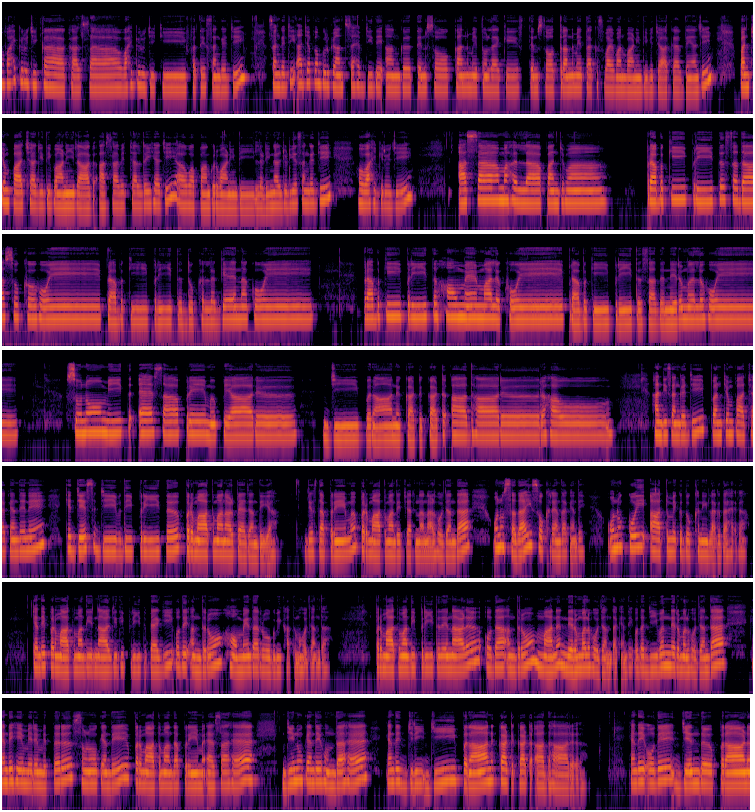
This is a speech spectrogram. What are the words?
ਵਾਹਿਗੁਰੂ ਜੀ ਕਾ ਖਾਲਸਾ, ਵਾਹਿਗੁਰੂ ਜੀ ਕੀ ਫਤਿਹ ਸੰਗਤ ਜੀ। ਸੰਗਤ ਜੀ, ਅੱਜ ਆਪਾਂ ਗੁਰੂ ਗ੍ਰੰਥ ਸਾਹਿਬ ਜੀ ਦੇ ਅੰਗ 391 ਤੋਂ ਲੈ ਕੇ 393 ਤੱਕ ਸਵਾਇਵਾਨ ਬਾਣੀ ਦੀ ਵਿਚਾਰ ਕਰਦੇ ਹਾਂ ਜੀ। ਪੰਚਮ ਪਾਤਸ਼ਾਹ ਜੀ ਦੀ ਬਾਣੀ ਰਾਗ ਆਸਾ ਵਿੱਚ ਚੱਲ ਰਹੀ ਹੈ ਜੀ। ਆਓ ਆਪਾਂ ਗੁਰਬਾਣੀ ਦੀ ਲੜੀ ਨਾਲ ਜੁੜੀਏ ਸੰਗਤ ਜੀ। ਵਾਹਿਗੁਰੂ ਜੀ, ਆਸਾ ਮਹੱਲਾ ਪੰਜਵਾਂ ਪ੍ਰਭ ਕੀ ਪ੍ਰੀਤ ਸਦਾ ਸੁਖ ਹੋਏ, ਪ੍ਰਭ ਕੀ ਪ੍ਰੀਤ ਦੁਖ ਲੱਗੇ ਨਾ ਕੋਏ। ਪ੍ਰਭ ਕੀ ਪ੍ਰੀਤ ਹਉ ਮੈਂ ਮਲ ਖੋਏ, ਪ੍ਰਭ ਕੀ ਪ੍ਰੀਤ ਸਦ ਨਿਰਮਲ ਹੋਏ। ਸੁਨੋ ਮੀਤ ਐਸਾ ਪ੍ਰੇਮ ਪਿਆਰ ਜੀ ਪ੍ਰਾਨ ਘਟ ਘਟ ਆਧਾਰ ਰਹਾਓ। ਹਾਂਜੀ ਸੰਗਤ ਜੀ, ਪੰਚਮ ਪਾਤਸ਼ਾਹ ਕਹਿੰਦੇ ਨੇ ਕਿ ਜਿਸ ਜੀਵ ਦੀ ਪ੍ਰੀਤ ਪਰਮਾਤਮਾ ਨਾਲ ਪੈ ਜਾਂਦੀ ਆ, ਜਿਸ ਦਾ ਪ੍ਰੇਮ ਪਰਮਾਤਮਾ ਦੇ ਚਰਨਾਂ ਨਾਲ ਹੋ ਜਾਂਦਾ, ਉਹਨੂੰ ਸਦਾ ਹੀ ਸੁੱਖ ਰਹਿੰਦਾ ਕਹਿੰਦੇ, ਉਹਨੂੰ ਕੋਈ ਆਤਮਿਕ ਦੁੱਖ ਨਹੀਂ ਲੱਗਦਾ ਹੈਗਾ। ਕਹਿੰਦੇ ਪਰਮਾਤਮਾ ਦੀ ਨਾਲ ਜਿਹਦੀ ਪ੍ਰੀਤ ਪੈ ਗਈ, ਉਹਦੇ ਅੰਦਰੋਂ ਹਉਮੈ ਦਾ ਰੋਗ ਵੀ ਖਤਮ ਹੋ ਜਾਂਦਾ। ਪਰਮਾਤਮਾ ਦੀ ਪ੍ਰੀਤ ਦੇ ਨਾਲ ਉਹਦਾ ਅੰਦਰੋਂ ਮਨ ਨਿਰਮਲ ਹੋ ਜਾਂਦਾ, ਕਹਿੰਦੇ। ਉਹਦਾ ਜੀਵਨ ਨਿਰਮਲ ਹੋ ਜਾਂਦਾ। ਕਹਿੰਦੇ हे ਮੇਰੇ ਮਿੱਤਰ, ਸੁਣੋ, ਕਹਿੰਦੇ, ਪਰਮਾਤਮਾ ਦਾ ਪ੍ਰੇਮ ਐਸਾ ਹੈ, ਜਿਹਨੂੰ ਕਹਿੰਦੇ ਹੁੰਦਾ ਹੈ, ਕਹਿੰਦੇ ਜੀ ਪ੍ਰਾਨ ਘਟ ਘਟ ਆਧਾਰ। ਕਹਿੰਦੇ, ਉਹਦੇ ਜਿੰਦ, ਪ੍ਰਾਣ,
